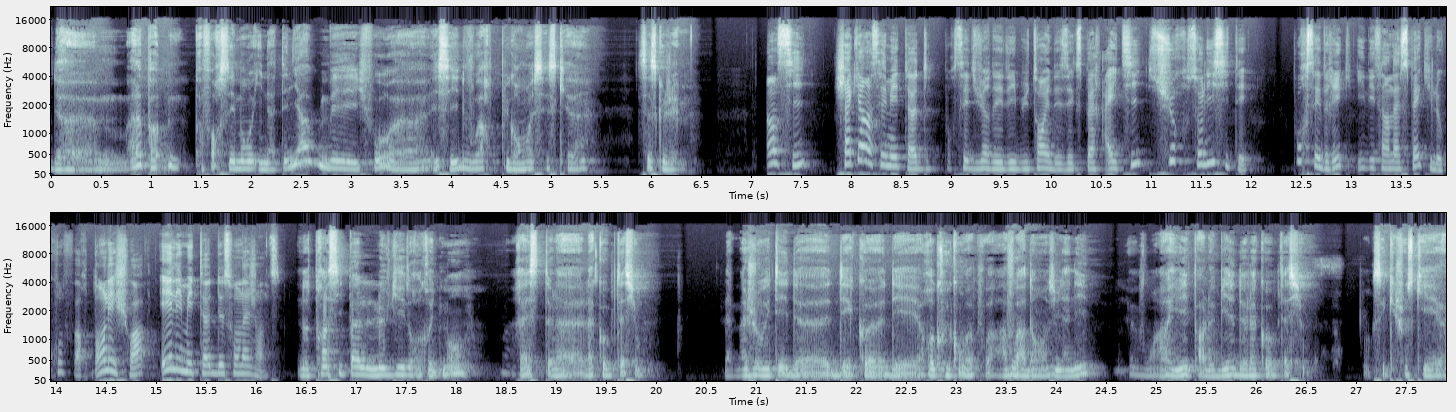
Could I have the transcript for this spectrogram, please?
de, voilà, pas, forcément inatteignable, mais il faut euh, essayer de voir plus grand, et c'est ce que, c'est ce que j'aime. Ainsi, chacun a ses méthodes pour séduire des débutants et des experts IT sur sollicité. Pour Cédric, il est un aspect qui le conforte dans les choix et les méthodes de son agence. Notre principal levier de recrutement reste la, cooptation. La majorité de, des, des recrues qu'on va pouvoir avoir dans une année vont arriver par le biais de la cooptation. Donc c'est quelque chose qui est euh,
